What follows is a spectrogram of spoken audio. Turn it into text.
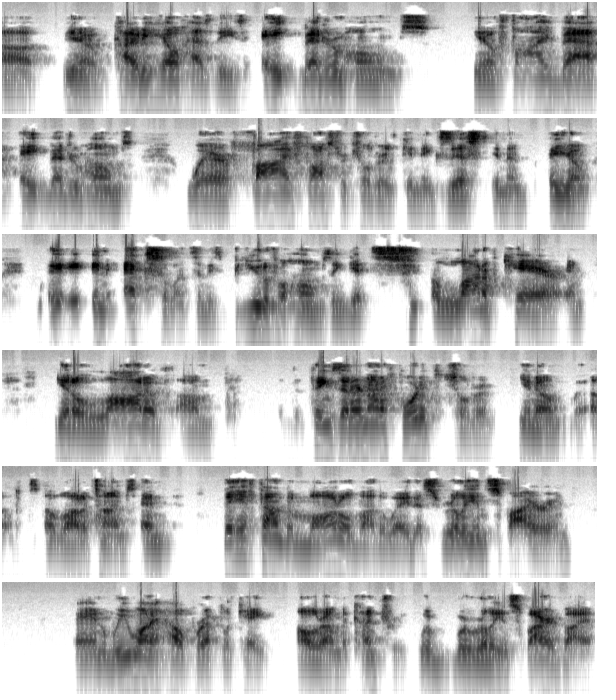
uh, you know, Coyote Hill has these eight bedroom homes, you know, five bath, eight bedroom homes where five foster children can exist in a, you know, in excellence in these beautiful homes and get a lot of care and get a lot of, um, things that are not afforded to children, you know, a lot of times. And they have found a model, by the way, that's really inspiring. And we want to help replicate all around the country. We're, we're really inspired by it.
